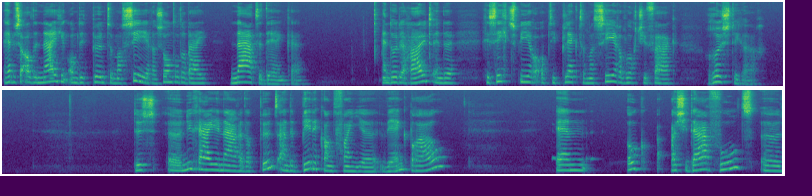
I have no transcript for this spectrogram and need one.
hebben ze al de neiging om dit punt te masseren zonder erbij na te denken. En door de huid en de gezichtsspieren op die plek te masseren, word je vaak rustiger. Dus uh, nu ga je naar dat punt aan de binnenkant van je wenkbrauw. En ook als je daar voelt uh,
